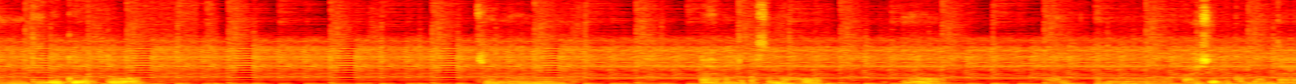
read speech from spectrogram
あの手袋とその iPhone とかスマホのあの相性とか問題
